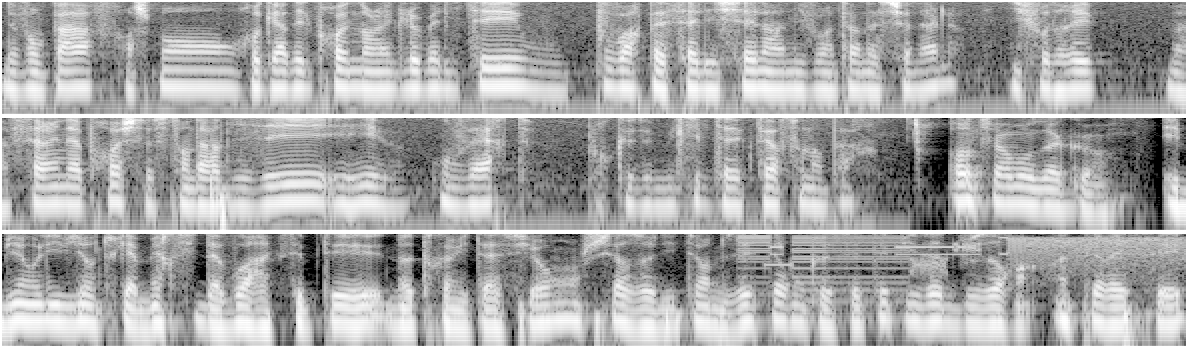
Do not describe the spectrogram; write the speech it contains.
ne vont pas franchement regarder le problème dans la globalité ou pouvoir passer à l'échelle à un niveau international, il faudrait ben, faire une approche standardisée et euh, ouverte pour que de multiples acteurs s'en emparent. Entièrement d'accord. Eh bien Olivier, en tout cas, merci d'avoir accepté notre invitation. Chers auditeurs, nous espérons que cet épisode vous aura intéressé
